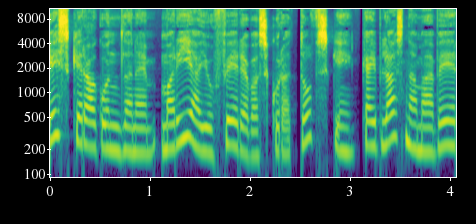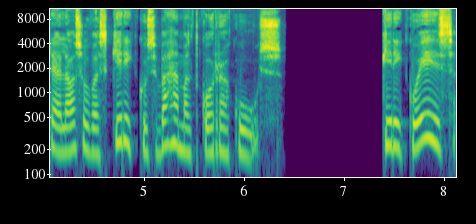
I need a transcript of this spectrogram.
keskerakondlane Maria Jufereva-Skuratovski käib Lasnamäe veerel asuvas kirikus vähemalt korra kuus. kiriku ees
